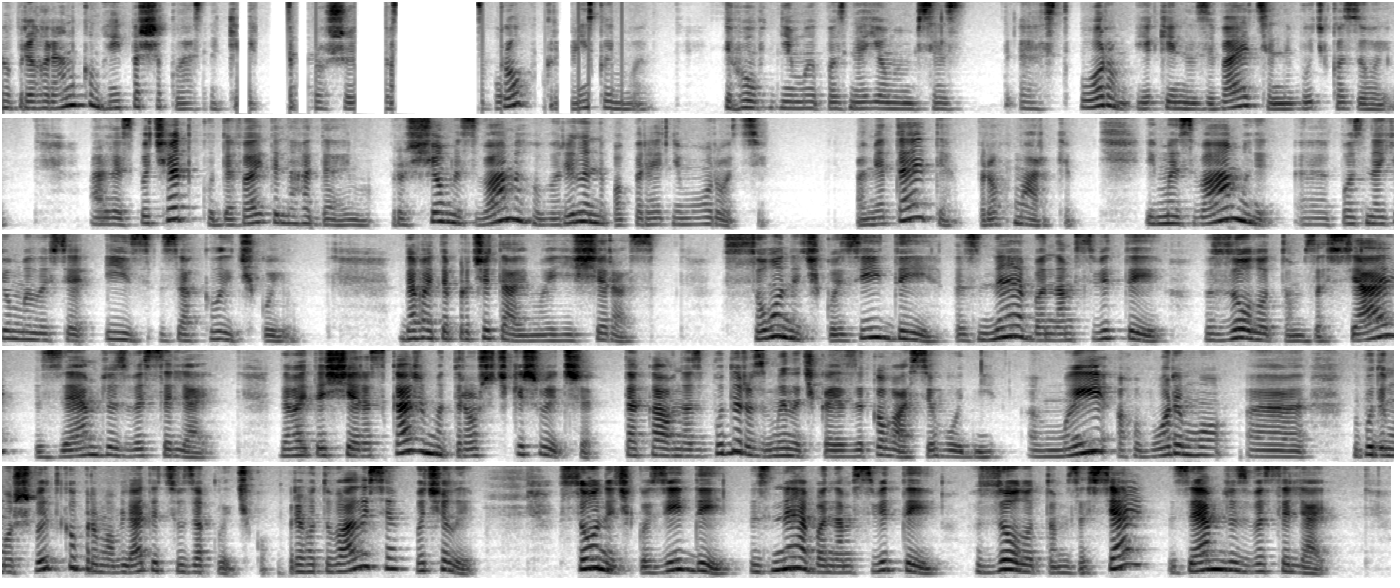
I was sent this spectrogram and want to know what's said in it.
Доброго ранку, мої першокласники. Запрошую вас на урок української мови. Сьогодні ми познайомимося з, е, з твором, який називається Не будь козою. Але спочатку давайте нагадаємо, про що ми з вами говорили на попередньому уроці. Пам'ятаєте про хмарки? І ми з вами е, познайомилися із закличкою. Давайте прочитаємо її ще раз. Сонечко, зійди, з неба нам світи, золотом засяй, землю звеселяй. Давайте ще раз скажемо трошечки швидше. Така в нас буде розминочка язикова сьогодні. Ми говоримо, е, будемо швидко промовляти цю закличку. Приготувалися? Почали. Сонечко, зійди, з неба нам світи, золотом засяй, землю звеселяй.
